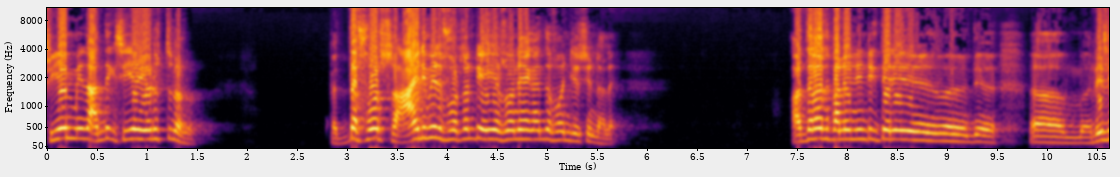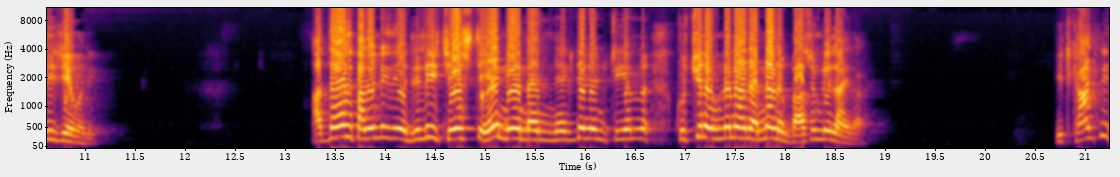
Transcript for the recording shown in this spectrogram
సీఎం మీద అందుకే సీఎం ఏడుస్తున్నాడు. పెద్ద ఫోర్స్ ఆయన మీద ఫోర్స్ అంటే ఏ సోనియా గాంధీ ఫోన్ చేసి ఉండాలి అర్ధరాత్రి పన్నెండింటికి తెరి రిలీజ్ చేయమని. అర్ధరాత్రి పన్నెండింటికి రిలీజ్ చేస్తే నేను నెక్స్ట్ డే నేను టీఎంలో కూర్చొని ఉండను అని అన్నాడు అసెంబ్లీలో ఆయన. It can't be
